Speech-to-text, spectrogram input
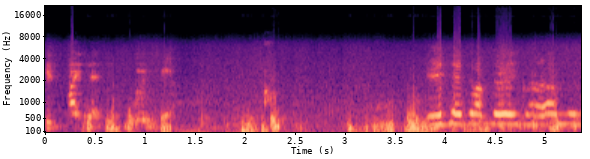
એટલે તો આપણે ઘરમાં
